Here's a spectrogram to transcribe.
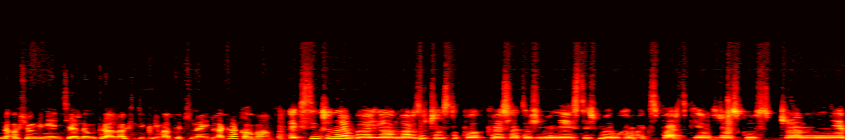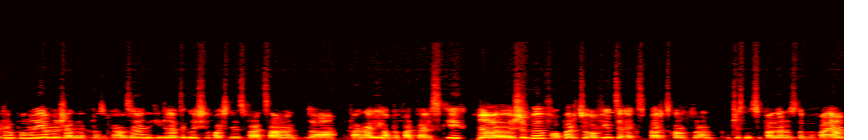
na osiągnięcie neutralności klimatycznej dla Krakowa. Extinction Rebellion bardzo często podkreśla to, że my nie jesteśmy ruchem eksperckim, w związku z czym nie proponujemy żadnych rozwiązań i dlatego się właśnie zwracamy do paneli obywatelskich, e, żeby w oparciu o wiedzę ekspercką, którą uczestnicy panelu zdobywają,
